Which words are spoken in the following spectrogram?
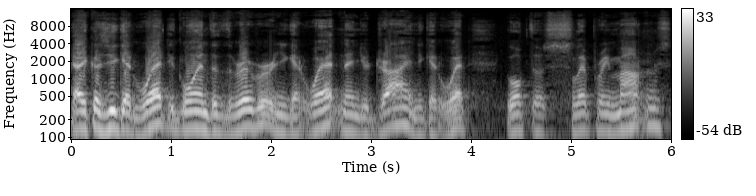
yeah, because you get wet, you go into the river and you get wet, and then you dry and you get wet. Go up those slippery mountains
